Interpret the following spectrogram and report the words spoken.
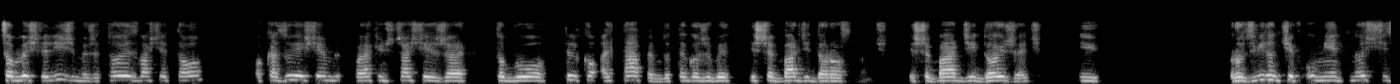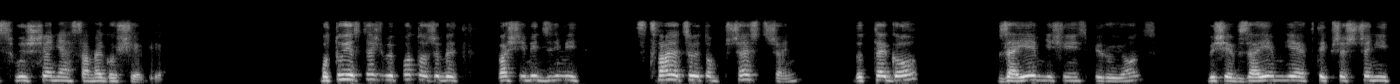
co myśleliśmy, że to jest właśnie to, okazuje się po jakimś czasie, że to było tylko etapem do tego, żeby jeszcze bardziej dorosnąć, jeszcze bardziej dojrzeć i rozwinąć się w umiejętności słyszenia samego siebie. Bo tu jesteśmy po to, żeby właśnie między innymi stwarzać sobie tą przestrzeń do tego, wzajemnie się inspirując, by się wzajemnie w tej przestrzeni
